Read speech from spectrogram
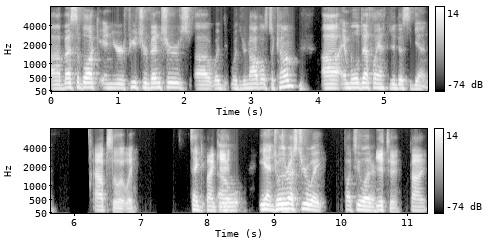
Uh, best of luck in your future ventures uh, with with your novels to come, uh, and we'll definitely have to do this again. Absolutely. Take Thank you. Uh, yeah, enjoy the rest of your week. Talk to you later. You too. Bye.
